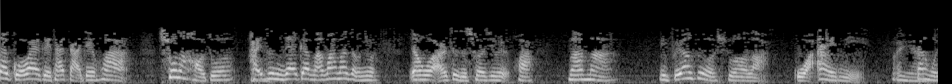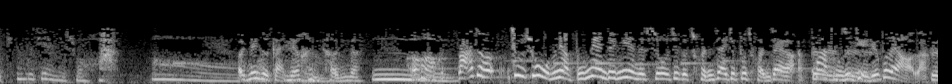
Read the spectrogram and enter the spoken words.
在国外给他打电话，说了好多，孩子你在干嘛？妈妈怎么怎么？然后我儿子只说了句话：妈妈，你不要跟我说了，我爱你。哎呀，但我听不见你说话。哦，呃，那个感觉很疼的。嗯，哦，拿着就是说我们俩不面对面的时候，这个存在就不存在了，话筒是解决不了了。对，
